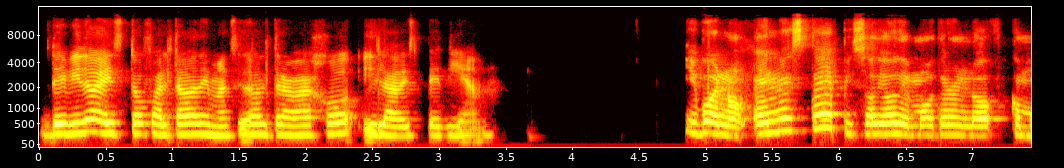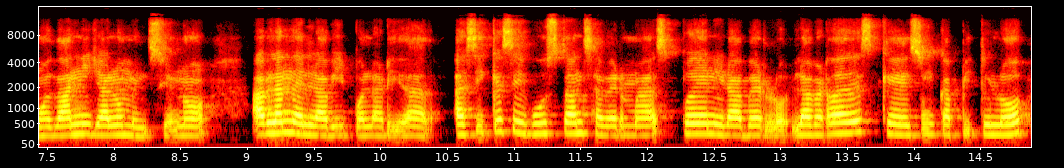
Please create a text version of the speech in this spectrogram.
debido a esto faltaba demasiado al trabajo y la despedían. Y bueno, en este episodio de Modern Love, como Dani ya lo mencionó, hablan de la bipolaridad, así que si gustan saber más, pueden ir a verlo. La verdad es que es un capítulo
